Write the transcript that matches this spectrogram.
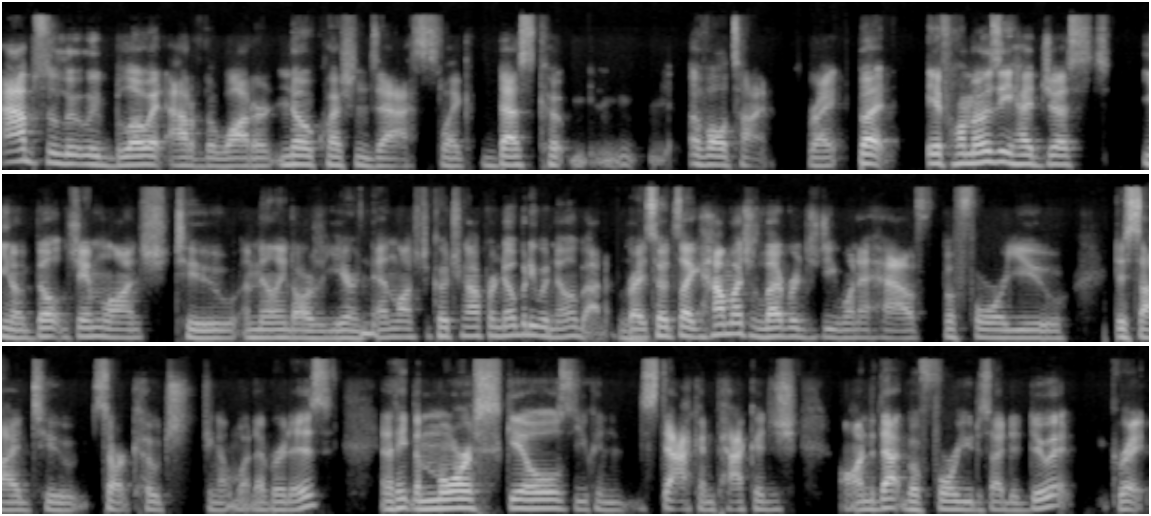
absolutely blow it out of the water, no questions asked, like best co- of all time, right? But if Hormozi had just you know, built gym launch to a million dollars a year and then launched a coaching offer, nobody would know about it. Right. Mm-hmm. So it's like, how much leverage do you want to have before you decide to start coaching on whatever it is? And I think the more skills you can stack and package onto that before you decide to do it, great.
